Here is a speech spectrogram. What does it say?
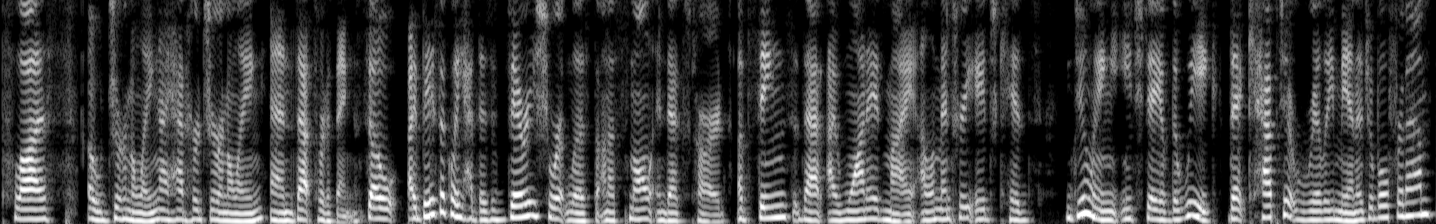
plus, oh, journaling. I had her journaling and that sort of thing. So I basically had this very short list on a small index card of things that I wanted my elementary age kids doing each day of the week that kept it really manageable for them.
